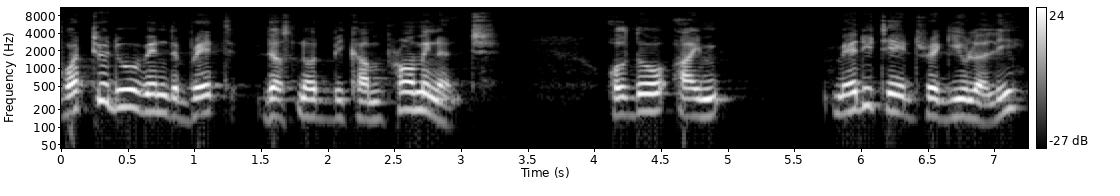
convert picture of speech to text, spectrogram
What to do when the breath does not become prominent? Although I meditate regularly,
